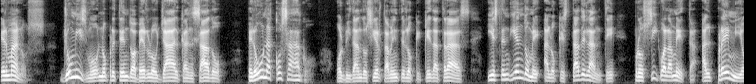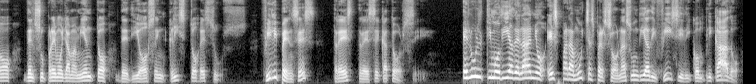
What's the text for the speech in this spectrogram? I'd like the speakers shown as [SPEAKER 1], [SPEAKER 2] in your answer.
[SPEAKER 1] Hermanos, yo mismo no pretendo haberlo ya alcanzado, pero una cosa hago, olvidando ciertamente lo que queda atrás y extendiéndome a lo que está delante, prosigo a la meta, al premio del supremo llamamiento de Dios en Cristo Jesús. Filipenses 3, 13, 14. El último día del año es para muchas personas un día difícil y complicado,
